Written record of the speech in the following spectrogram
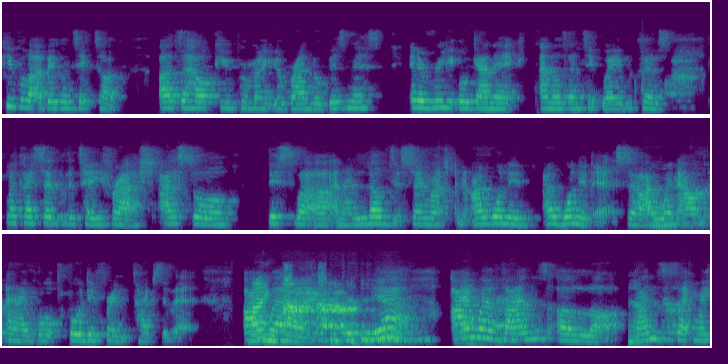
people that are big on TikTok are to help you promote your brand or business in a really organic and authentic way because like I said with the Teddy Fresh, I saw this sweater and I loved it so much and I wanted I wanted it. So I went out and I bought four different types of it. I wear, yeah, I wear Vans a lot. Vans is like my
